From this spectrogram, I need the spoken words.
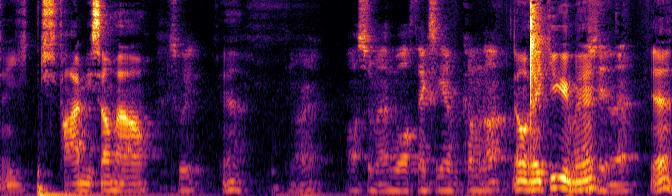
and You just find me somehow. Sweet. Yeah. All right. Awesome, man. Well, thanks again for coming on. No, thank you, man. Appreciate it, man. Yeah.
